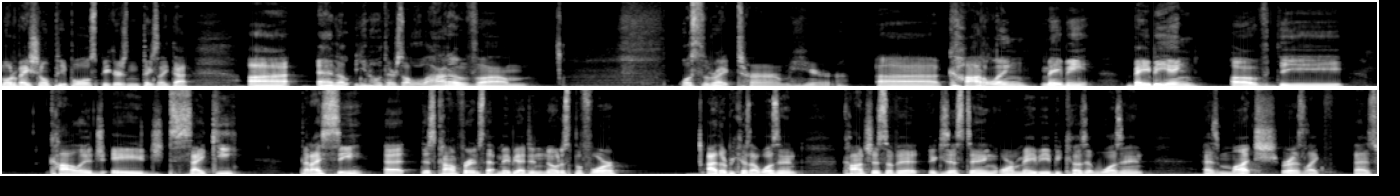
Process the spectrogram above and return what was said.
motivational people speakers and things like that uh, and uh, you know there's a lot of um, what's the right term here uh, coddling maybe babying of the college aged psyche that I see at this conference that maybe I didn't notice before, either because I wasn't conscious of it existing or maybe because it wasn't as much or as like as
